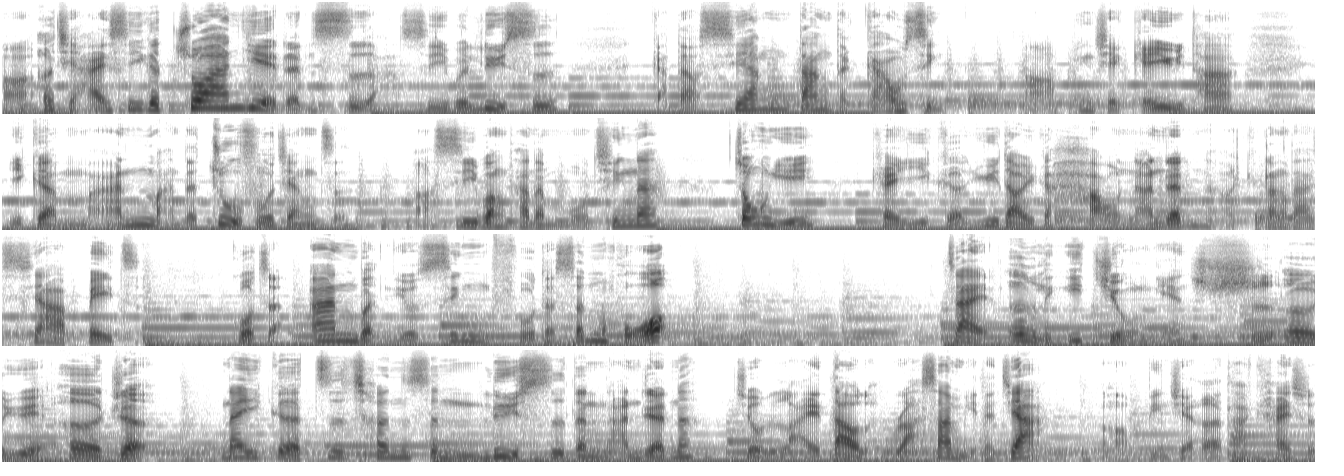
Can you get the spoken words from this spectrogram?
啊，而且还是一个专业人士啊，是一位律师，感到相当的高兴啊，并且给予他一个满满的祝福，这样子啊，希望他的母亲呢，终于可以一个遇到一个好男人啊，让他下辈子过着安稳又幸福的生活。在二零一九年十二月二日，那一个自称是律师的男人呢，就来到了 Rasami 的家啊，并且和他开始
